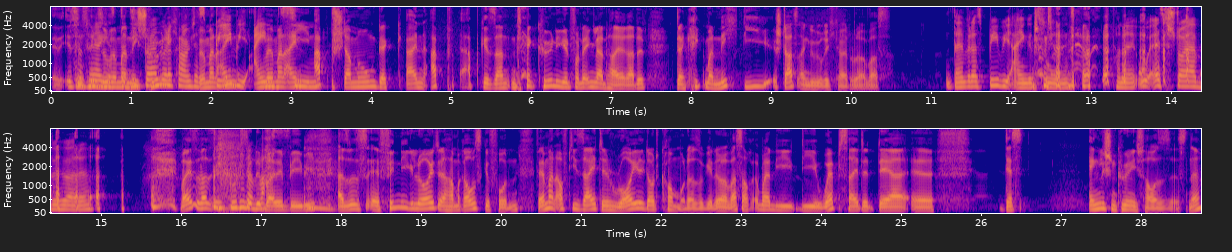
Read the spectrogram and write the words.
Ist das Das nicht so, wenn man König, nicht das wenn man Baby ein, wenn man einziehen. eine Abstammung der einen Ab, Abgesandten der Königin von England heiratet, dann kriegt man nicht die Staatsangehörigkeit oder was? Dann wird das Baby eingezogen von der US-Steuerbehörde. Weißt du, was ich gut finde Was? bei dem Baby? Also es äh, findige Leute haben rausgefunden, wenn man auf die Seite royal.com oder so geht oder was auch immer die die Webseite der äh, des englischen Königshauses ist, ne?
